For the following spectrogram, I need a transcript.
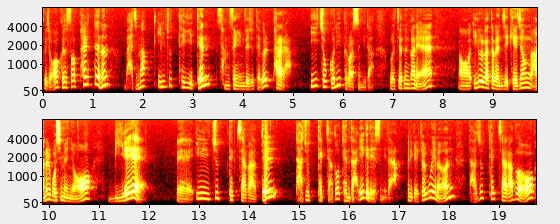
그죠? 그래서 팔 때는 마지막 1주택이 된 상생 임대주택을 팔아라. 이 조건이 들어왔습니다. 어쨌든 간에 어, 이걸 갖다가 이제 개정안을 보시면요. 미래에 예, 1주택자가 될 다주택자도 된다. 이렇게 되어 있습니다. 그러니까 결국에는 다주택자라도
